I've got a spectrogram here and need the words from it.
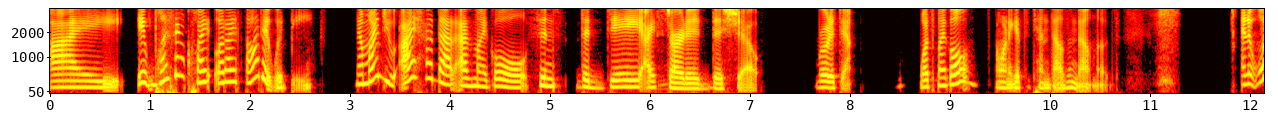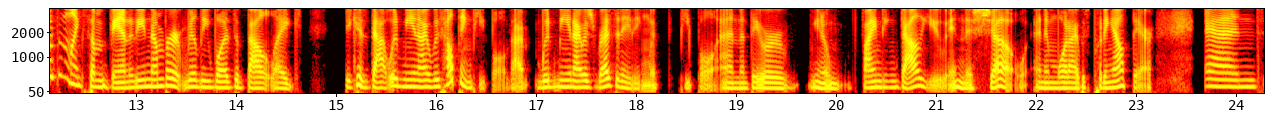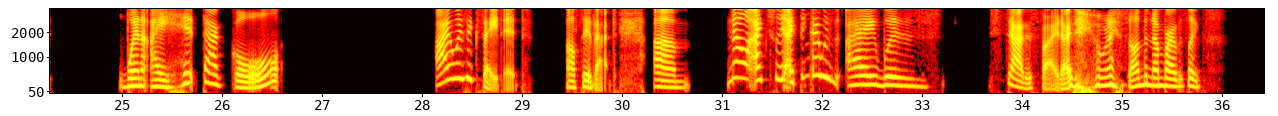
I, it wasn't quite what I thought it would be. Now, mind you, I had that as my goal since the day I started this show. Wrote it down. What's my goal? I want to get to 10,000 downloads. And it wasn't like some vanity number. It really was about like because that would mean I was helping people. That would mean I was resonating with people and that they were, you know, finding value in this show and in what I was putting out there. And when I hit that goal, I was excited. I'll say that. Um no, actually I think I was I was satisfied. I think when I saw the number I was like,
